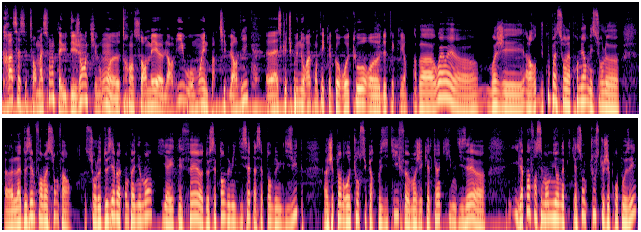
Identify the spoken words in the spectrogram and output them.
grâce à cette formation, tu as eu des gens qui ont euh, transformé euh, leur vie ou au moins une partie de leur vie. Est-ce que tu peux nous raconter quelques retours de tes clients? Ah bah ouais ouais, moi j'ai alors du coup pas sur la première mais sur le la deuxième formation, enfin sur le deuxième accompagnement qui a été fait euh, de septembre 2017 à septembre 2018, euh, j'ai plein de retours super positifs. Euh, moi, j'ai quelqu'un qui me disait, il n'a pas forcément mis en application tout ce que j'ai proposé.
